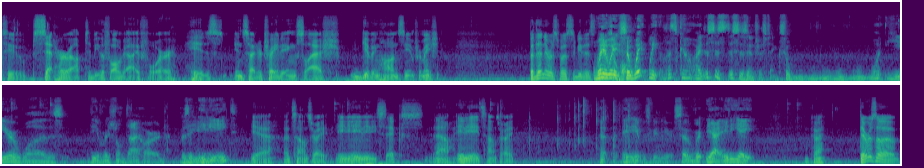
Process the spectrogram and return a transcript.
to set her up to be the fall guy for his insider trading slash giving hans the information but then there was supposed to be this Wait, wait. whole- So wait, wait. Let's go. All right. This is this is interesting. So, what year was the original Die Hard? Was it 88? yeah that sounds right 88 86 no 88 sounds right Uh, 88 was a good year. So yeah, 88. okay there was a So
